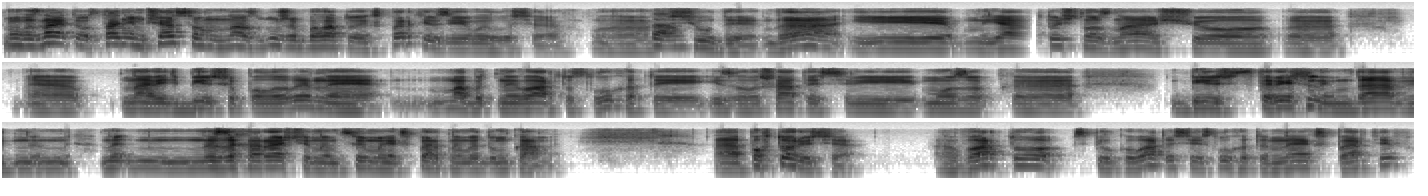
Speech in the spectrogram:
Ну, ви знаєте, останнім часом у нас дуже багато експертів з'явилося е, всюди, да? і я точно знаю, що е, навіть більше половини, мабуть, не варто слухати і залишати свій мозок е, більш стерильним, да? не, захаращеним цими експертними думками. Е, повторюся, варто спілкуватися і слухати не експертів,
